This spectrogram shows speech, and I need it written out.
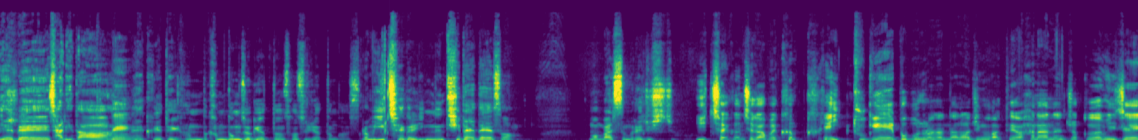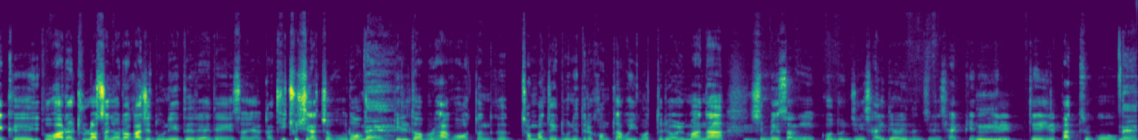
예배 자리다. 네. 네, 그게 되게 감, 감동적이었던 서술이었던 것 같습니다. 그럼 이 책을 읽는 팁에 대해서 한번 말씀을 해주시죠. 이 책은 제가 보기에 큰, 크게 이두 개의 부분으로 나눠진 것 같아요. 하나는 조금 이제 그 부활을 둘러싼 여러 가지 논의들에 대해서 약간 기초신학적으로 네. 빌드업을 하고 어떤 그 전반적인 논의들을 검토하고 이것들이 얼마나 음. 신빙성이 있고 논증이 잘 되어 있는지를 살피는 일 1게 1파트고 네.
